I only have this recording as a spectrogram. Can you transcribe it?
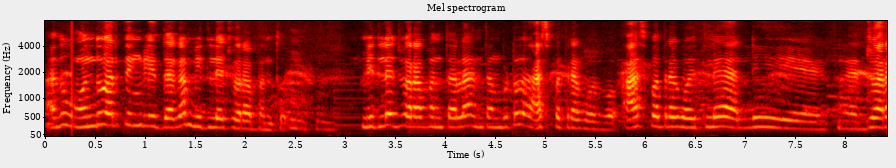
ಅದು ಒಂದೂವರೆ ತಿಂಗಳಿದ್ದಾಗ ಮಿದ್ಲೆ ಜ್ವರ ಬಂತು. ಮಿದ್ಲೆ ಜ್ವರ ಬಂತಲ್ಲ ಅಂತಂದ್ಬಿಟ್ಟು ಆಸ್ಪತ್ರೆಗೆ ಹೋದ್ವು. ಆಸ್ಪತ್ರೆಗೆ ಹೋಯ್ತಲೆ ಅಲ್ಲಿ ಜ್ವರ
